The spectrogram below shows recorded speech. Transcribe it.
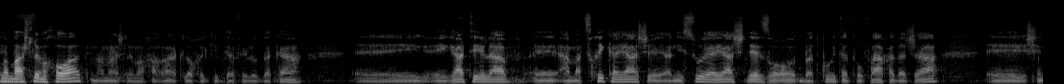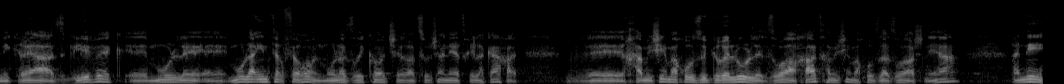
ממש למחרת? ממש למחרת, לא חיכיתי אפילו דקה. אה, הגעתי אליו, אה, המצחיק היה שהניסוי היה שני זרועות, בדקו את התרופה החדשה, אה, שנקראה אז גליבק, מול, מול האינטרפרון, מול הזריקות שרצו שאני אתחיל לקחת. ו-50% הגרלו לזרוע אחת, 50% לזרוע השנייה. אני,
